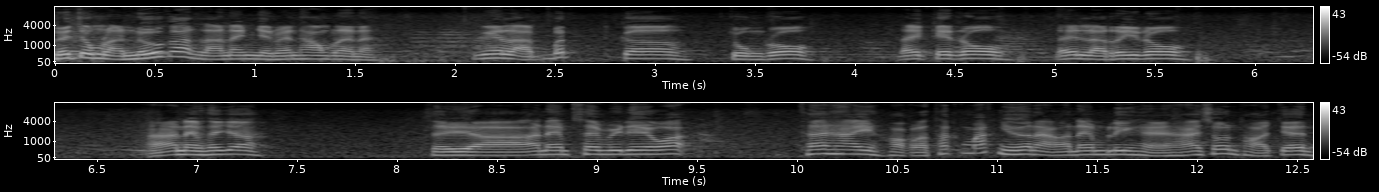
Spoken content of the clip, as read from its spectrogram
Nói chung là nước á, là anh em nhìn bên hông này nè. Nghĩa là bích cơ chuồng rô. Đây cây rô. Đây là ri rô. À, anh em thấy chưa? Thì à, anh em xem video á thấy hay hoặc là thắc mắc như thế nào anh em liên hệ hai số điện thoại trên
